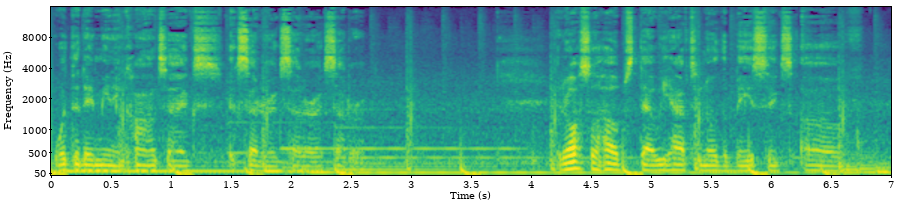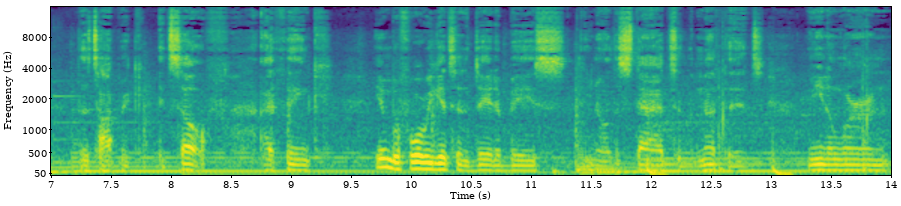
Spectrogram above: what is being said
What do they mean in context, etc., etc., etc. It also helps that we have to know the basics of the topic itself. I think even before we get to the database, you know, the stats and the methods, we need to learn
